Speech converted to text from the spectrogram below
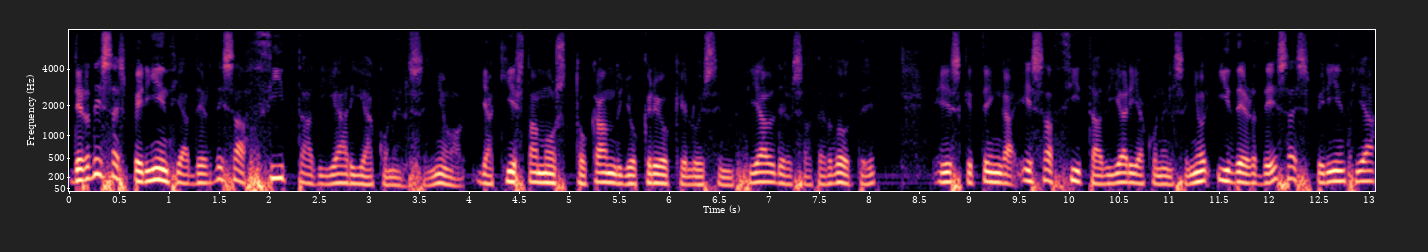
Desde esa experiencia, desde esa cita diaria con el Señor, y aquí estamos tocando yo creo que lo esencial del sacerdote, es que tenga esa cita diaria con el Señor y desde esa experiencia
